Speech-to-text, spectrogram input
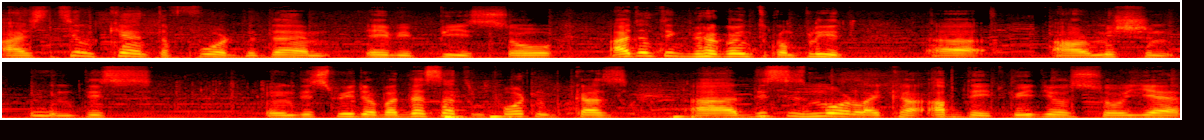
I still can't afford the damn AVP, so I don't think we are going to complete uh, our mission in this in this video, but that's not important because uh, this is more like an update video. So yeah.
